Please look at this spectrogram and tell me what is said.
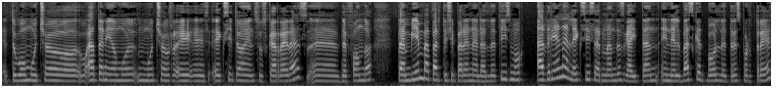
eh, tuvo mucho ha tenido mu- mucho éxito en sus carreras eh, de fondo. También va a participar en el atletismo Adrián Alexis Hernández Gaitán en el básquetbol de 3x3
